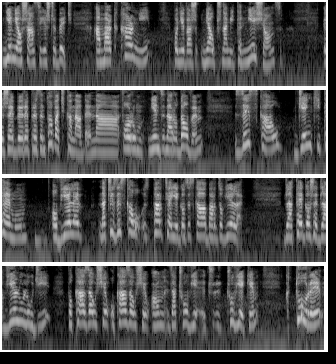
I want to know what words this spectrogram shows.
nie miał szansy jeszcze być. A Mark Carney, ponieważ miał przynajmniej ten miesiąc, żeby reprezentować Kanadę na forum międzynarodowym, zyskał dzięki temu o wiele, znaczy zyskał, partia jego zyskała bardzo wiele. Dlatego, że dla wielu ludzi pokazał się, ukazał się on za człowie, cz- człowiekiem, który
